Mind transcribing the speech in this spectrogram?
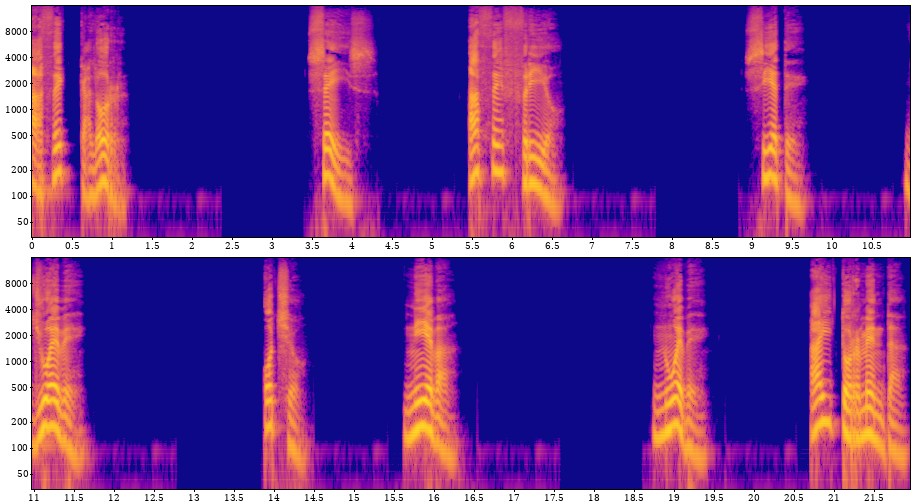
Hace calor. 6. Hace frío. 7. Llueve. 8. Nieva. 9. Hay tormenta.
